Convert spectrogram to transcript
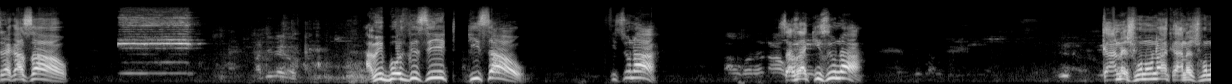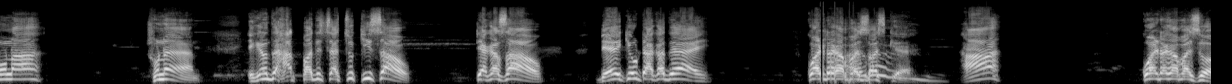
টেকা চাও। আমি বলতেছি, কি চাও? কিছু না। চাচা, কিছু না। কানে শোনো না, কানে শোনো না। শোনেন, এখানে তো হাত পা দিয়ে চাচ্ছ, কি চাও? টাকা চাও। দেয় কেউ টাকা, দেয়। কয় টাকা পাইছো আজকে? হ্যাঁ? কয় টাকা পাইছো?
